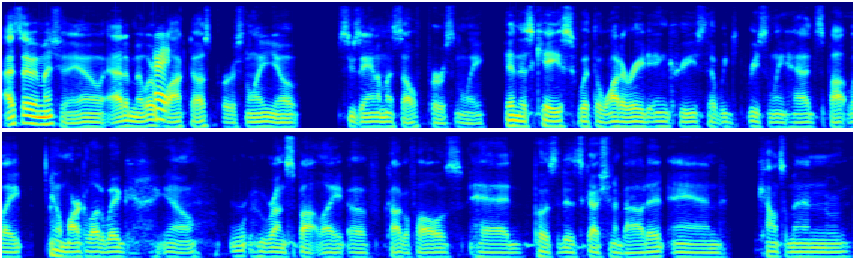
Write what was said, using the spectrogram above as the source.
I say we mentioned, you know, Adam Miller right. blocked us personally, you know, Susanna, myself personally. In this case, with the water rate increase that we recently had, Spotlight, you know, Mark Ludwig, you know, who runs Spotlight of Cuyahoga Falls, had posted a discussion about it, and Councilman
